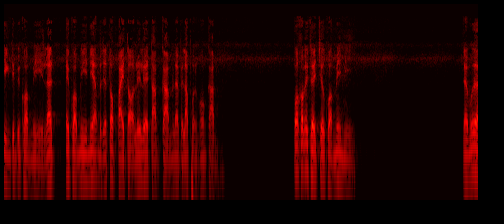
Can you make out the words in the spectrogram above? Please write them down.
ริงๆที่เป็นความมี และไอ้ความมีเนี่ยมันจะต้องไปต่อเรื่อยๆตามกรรม และไปรับผลของกรรม เพราะเขาไม่เคยเจอความไม่มี แต่เมื่อ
